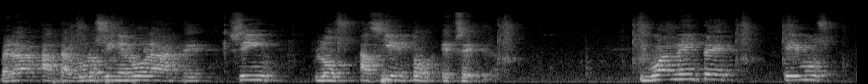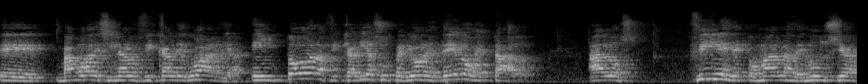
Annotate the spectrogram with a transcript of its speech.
¿verdad? Hasta algunos sin el volante, sin los asientos, etc. Igualmente, hemos, eh, vamos a designar un fiscal de guardia en todas las fiscalías superiores de los estados a los fines de tomar las denuncias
